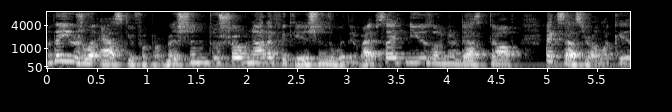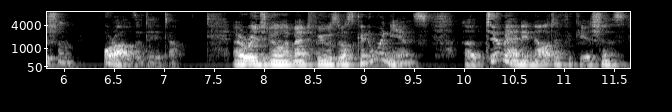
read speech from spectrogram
They usually ask you for permission to show notifications with the website news on your desktop, access your location, or other data. Originally meant for users' convenience, uh, too many notifications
